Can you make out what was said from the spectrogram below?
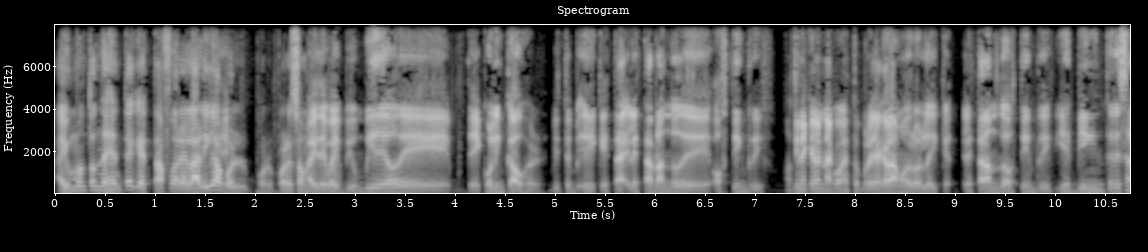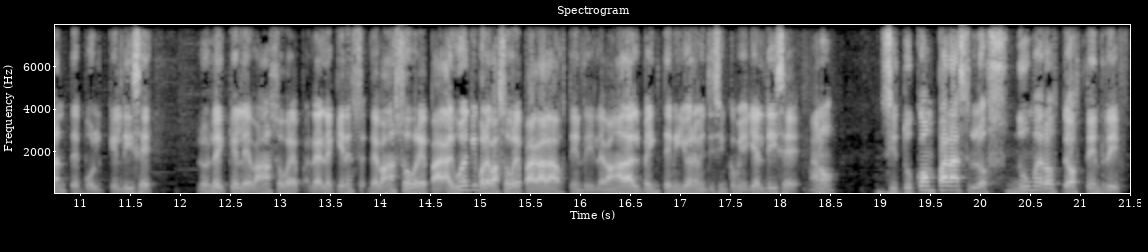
hay un montón de gente que está fuera de la liga Ay, por, por, por eso By the mismo. way, vi un video de, de Colin Cowherd, ¿viste? Eh, que está, él está hablando de Austin Reeves. No tiene que ver nada con esto, pero ya que hablamos de los Lakers, él está hablando de Austin Reeves y es bien interesante porque él dice, los Lakers le van a sobre, le, quieren, le van a sobrepagar, algún equipo le va a sobrepagar a Austin Reeves, le van a dar 20 millones, 25 millones. Y él dice, mano, si tú comparas los números de Austin Reeves,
